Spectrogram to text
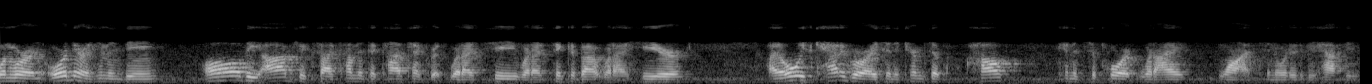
When we're an ordinary human being, all the objects I come into contact with, what I see, what I think about, what I hear, I always categorize it in terms of how can it support what I want in order to be happy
